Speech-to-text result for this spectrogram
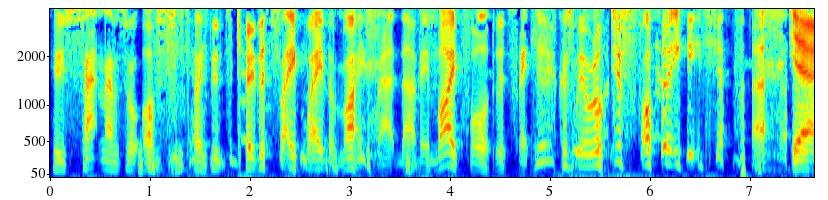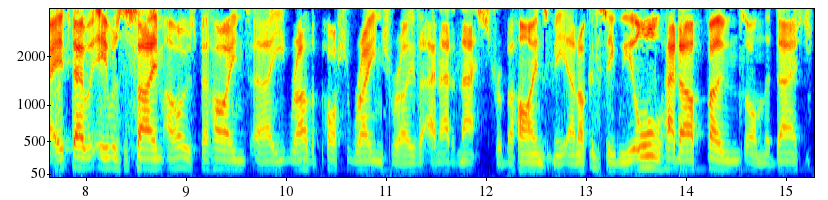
whose sat navs were obviously telling them to go the same way that my sat nav in my Ford was saying because we were all just following each other. Yeah, it, it was the same. I was behind a rather posh Range Rover and had an Astra behind me, and I could see we all had our phones on the dash.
